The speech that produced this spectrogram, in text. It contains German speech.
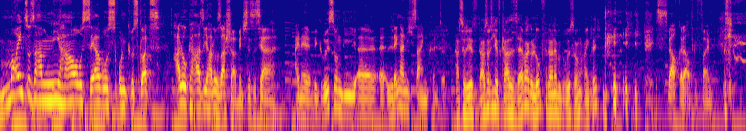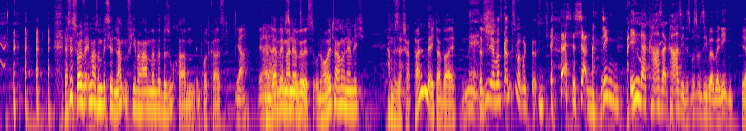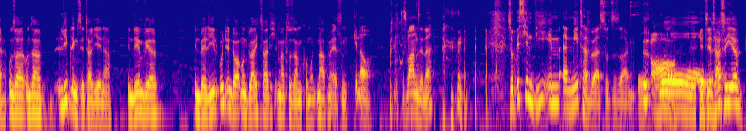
Moin zusammen, Ni Hao, Servus und Grüß Gott. Hallo Kasi, hallo Sascha. Mensch, das ist ja eine Begrüßung, die äh, äh länger nicht sein könnte. Hast du, jetzt, hast du dich jetzt gerade selber gelobt für deine Begrüßung eigentlich? das ist mir auch gerade aufgefallen. Das ist, weil wir immer so ein bisschen Lampenfieber haben, wenn wir Besuch haben im Podcast. Ja, ja. Dann werden ja, wir absolut. immer nervös. Und heute haben wir nämlich haben wir Sascha Pallenberg dabei. Mensch. Das ist ja was ganz Verrücktes. Das ist ja ein Ding. In der Casa Kasi, das muss man sich mal überlegen. Ja, unser, unser Lieblingsitaliener, in dem wir in Berlin und in Dortmund gleichzeitig immer zusammenkommen und nach dem Essen. Genau. Das ist Wahnsinn, ne? so ein bisschen wie im äh, Metaverse sozusagen. Oh, oh. Jetzt, jetzt hast du hier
